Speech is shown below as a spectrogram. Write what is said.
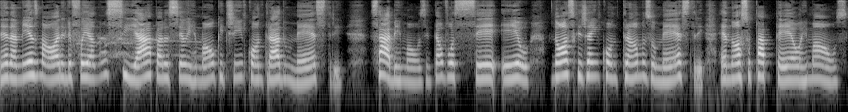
Né? Na mesma hora, ele foi anunciar para o seu irmão que tinha encontrado o Mestre. Sabe, irmãos? Então, você, eu, nós que já encontramos o Mestre, é nosso papel, irmãos.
